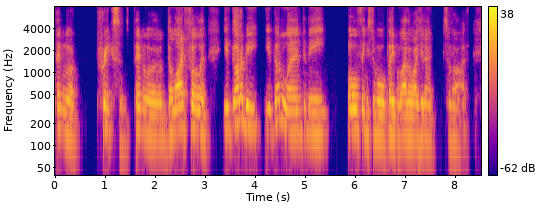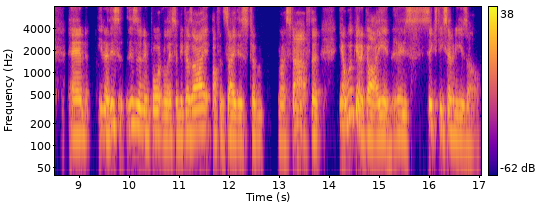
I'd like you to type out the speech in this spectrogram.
people who are pricks and people who are delightful. And you've got to be, you've got to learn to be all things to all people, otherwise you don't survive. And you know, this this is an important lesson because I often say this to my staff that, you know, we'll get a guy in who's 60, 70 years old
